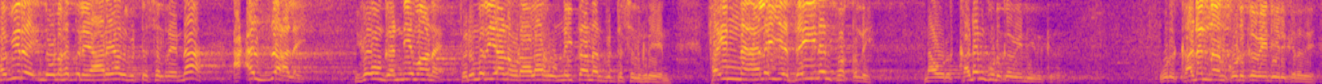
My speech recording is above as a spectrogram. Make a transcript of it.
தவிர இந்த உலகத்தில் யாரையாவது விட்டு செல்றேன்னா அஸ்ஸ அலை. மிகவும் கண்ணியமான பெருமதியான ஒரு ஆளாக உன்னைத்தான் நான் விட்டு செல்கிறேன். அலைய தைனன் நான் ஒரு கடன் கொடுக்க வேண்டி இருக்கிறது ஒரு கடன் நான் கொடுக்க வேண்டி இருக்கிறது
